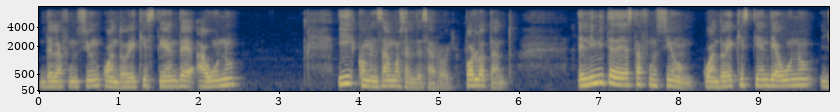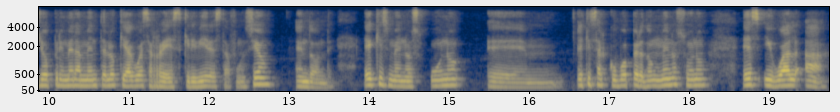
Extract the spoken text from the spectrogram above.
de la función cuando x tiende a 1 y comenzamos el desarrollo. Por lo tanto, el límite de esta función, cuando x tiende a 1, yo primeramente lo que hago es reescribir esta función, en donde x menos 1, em, x al cubo, perdón, menos 1 es igual a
